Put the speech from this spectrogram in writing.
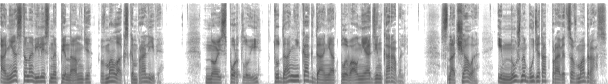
они остановились на Пенанге в Малакском проливе. Но из Порт-Луи туда никогда не отплывал ни один корабль. Сначала им нужно будет отправиться в Мадрас,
